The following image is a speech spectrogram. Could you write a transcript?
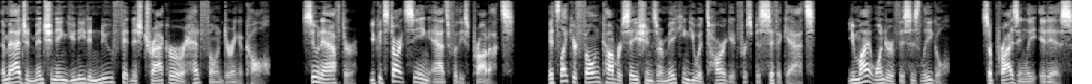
Imagine mentioning you need a new fitness tracker or headphone during a call. Soon after, you could start seeing ads for these products. It's like your phone conversations are making you a target for specific ads. You might wonder if this is legal. Surprisingly, it is.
